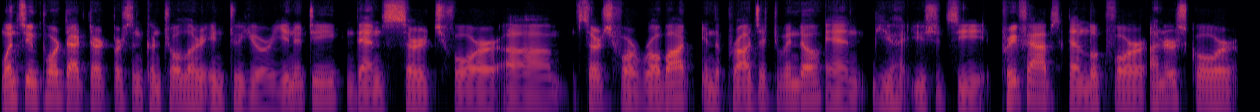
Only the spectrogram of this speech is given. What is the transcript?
Once you import that third person controller into your Unity, then search for um, search for robot in the project window and you you should see prefabs then look for underscore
